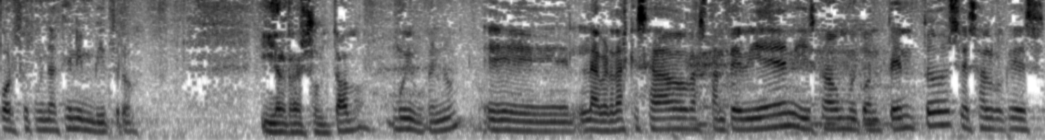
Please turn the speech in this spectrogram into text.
por fecundación in vitro. ¿Y el resultado? Muy bueno. Eh, la verdad es que se ha dado bastante bien y estamos muy contentos. Es algo que es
